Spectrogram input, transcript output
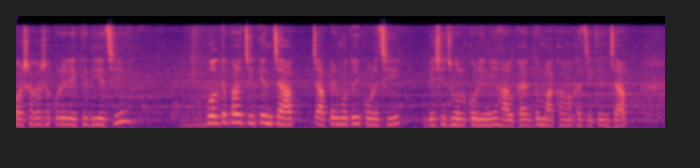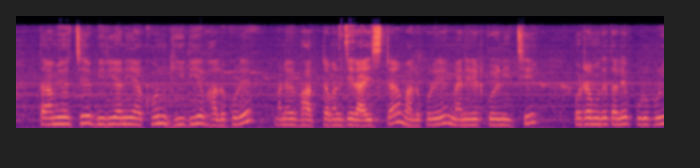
কষা কষা করে রেখে দিয়েছি। বলতে পারো চিকেন চাপ, চাপের মতোই করেছি। বেশি ঝোল করিনি, হালকা একদম মাখা মাখা চিকেন চাপ। তা আমি হচ্ছে বিরিয়ানি এখন ঘি দিয়ে ভালো করে মানে ভাতটা মানে যে রাইসটা ভালো করে ম্যারিনেট করে নিচ্ছি। ওটার মধ্যে তাহলে পুরোপুরি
